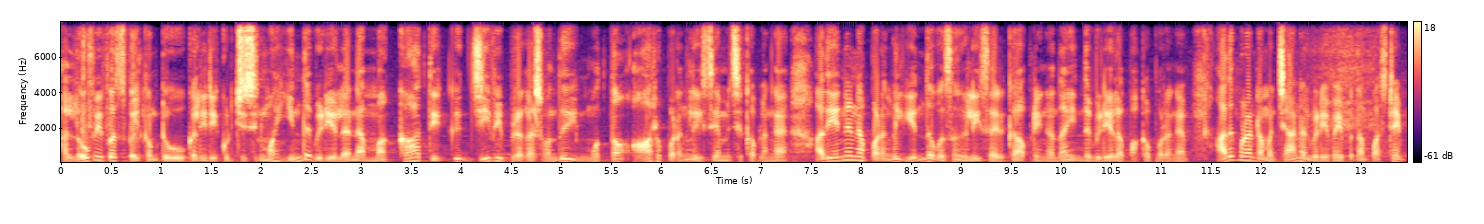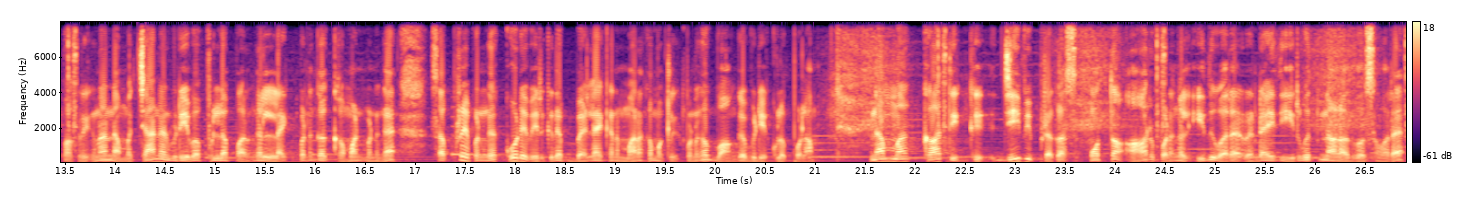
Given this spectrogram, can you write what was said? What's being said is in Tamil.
ஹலோ விவர்ஸ் வெல்கம் டு கலிடி குடிச்சி சினிமா இந்த வீடியோவில் நம்ம கார்த்திக்கு ஜிவி பிரகாஷ் வந்து மொத்தம் ஆறு படங்கள் இசையமைச்சிருக்காப்லங்க. அது என்னென்ன படங்கள் எந்த வருஷம் ரிலீஸ் ஆயிருக்கு அப்படிங்கிறத இந்த வீடியோவில் பார்க்க போகிறோங்க அதுக்கு முன்னாடி நம்ம சேனல் வீடியோவை இப்போ தான் ஃபஸ்ட் டைம் பார்க்குறீங்கன்னா நம்ம சேனல் வீடியோவை ஃபுல்லாக பாருங்கள் லைக் பண்ணுங்கள் கமெண்ட் பண்ணுங்கள் சப்ஸ்கிரைப் பண்ணுங்கள் கூடவே இருக்கிற பெல் ஐக்கனை மறக்காமல் கிளிக் பண்ணுங்கள் வாங்க வீடியோக்குள்ளே போகலாம் நம்ம கார்த்திக்கு ஜிவி பிரகாஷ் மொத்தம் ஆறு படங்கள் இதுவரை ரெண்டாயிரத்தி இருபத்தி நாலாவது வருஷம் வரை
